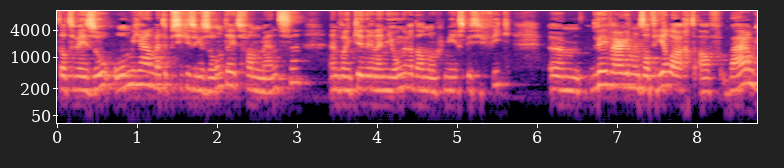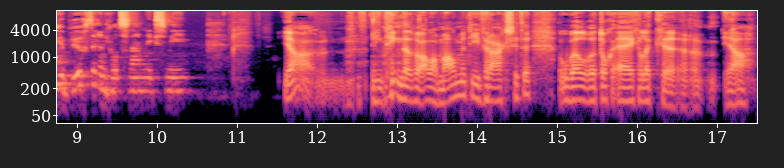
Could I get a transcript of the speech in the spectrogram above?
Dat wij zo omgaan met de psychische gezondheid van mensen en van kinderen en jongeren dan nog meer specifiek. Um, wij vragen ons dat heel hard af. Waarom gebeurt er in godsnaam niks mee? Ja, ik denk dat we allemaal met die vraag zitten. Hoewel we toch eigenlijk uh, ja,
